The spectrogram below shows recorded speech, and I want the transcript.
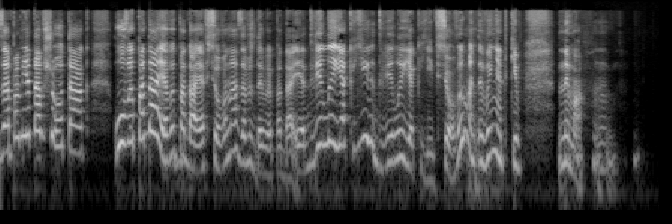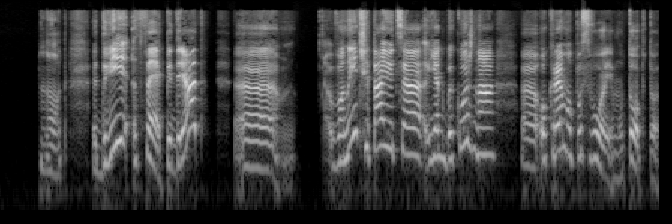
запам'ятав, що отак. У випадає, випадає, все, вона завжди випадає. Дві ли як ї, дві ли як ї. Все, винятків нема. От. Дві це підряд. Е, вони читаються, якби кожна е, окремо по-своєму. Тобто,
